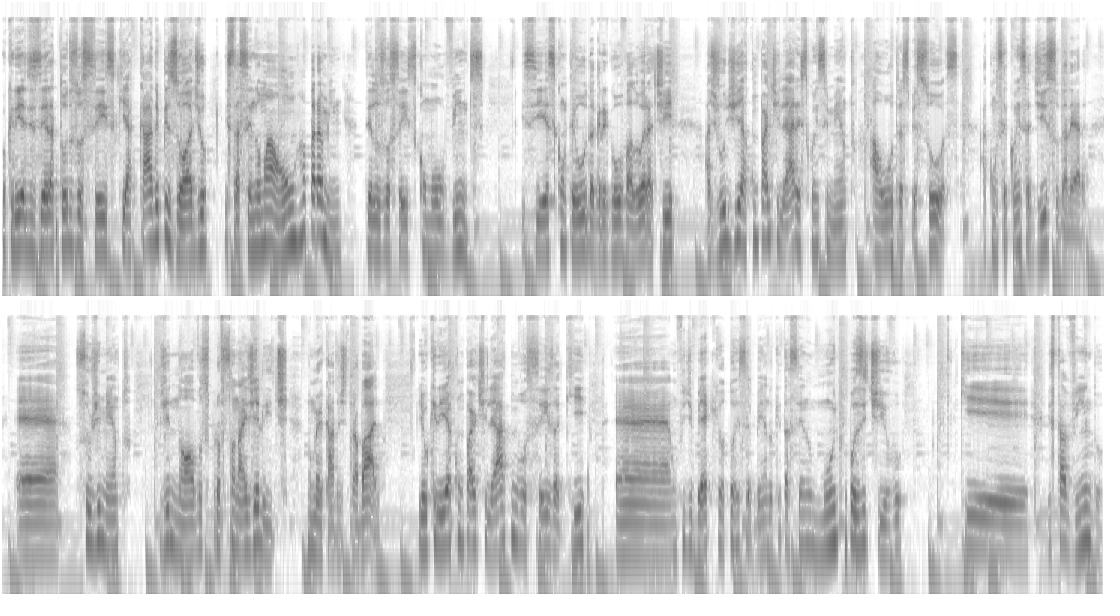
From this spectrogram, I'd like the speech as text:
Eu queria dizer a todos vocês que a cada episódio está sendo uma honra para mim tê-los vocês como ouvintes. E se esse conteúdo agregou valor a ti, ajude a compartilhar esse conhecimento a outras pessoas. A consequência disso, galera, é surgimento de novos profissionais de elite no mercado de trabalho. E eu queria compartilhar com vocês aqui é, um feedback que eu estou recebendo que está sendo muito positivo que está vindo,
